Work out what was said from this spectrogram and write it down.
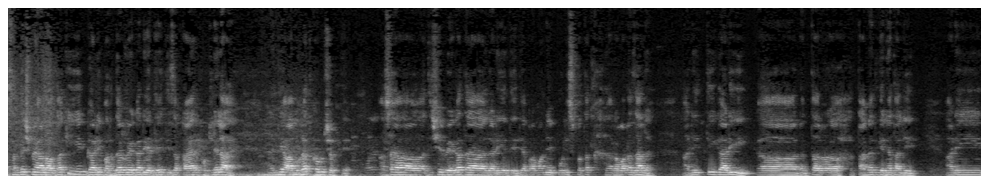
संदेश मिळाला होता की एक गाडी भरधाव वेगाने येते तिचा टायर फुटलेला आहे आणि ती अपघात करू शकते. अशा अतिशय वेगात गाडी येते. त्याप्रमाणे पोलीस पथक रवाना झालं आणि ती गाडी नंतर ताब्यात घेण्यात आली आणि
